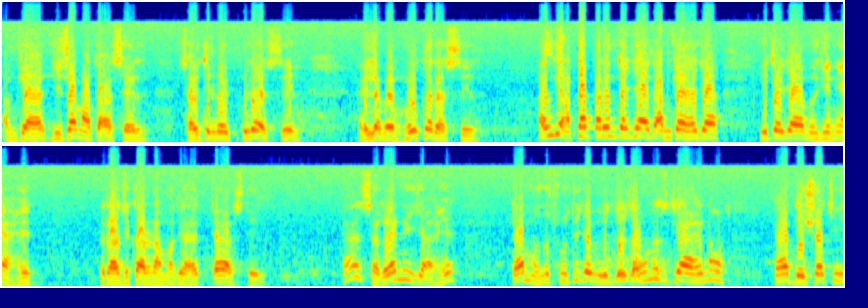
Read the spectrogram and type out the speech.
आमच्या जिजामाता असेल सावित्रीबाई फुले असतील अहिल्याबाई होळकर असतील अगदी आतापर्यंत ज्या आमच्या ह्या ज्या इथं ज्या भगिनी आहेत राजकारणामध्ये आहेत त्या असतील. ह्या सगळ्यांनी जे आहे त्या मनुस्मृतीच्या विरुद्ध जाऊनच जे आहे ना त्या देशाची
